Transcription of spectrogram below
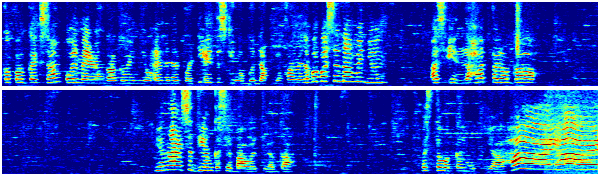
kapag example, mayroong gagawin yung MNL48, tapos ginugood luck nyo kami. Nababasa namin yun. As in, lahat talaga. Yan nga sa DM kasi bawal talaga. Basta wag kalimut. Yeah. Hi! Hi!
